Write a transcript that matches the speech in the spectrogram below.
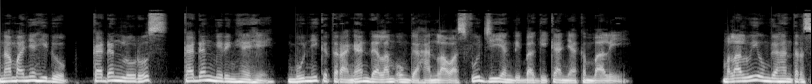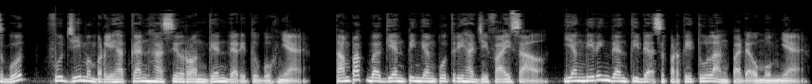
Namanya hidup, kadang lurus, kadang miring hehe, bunyi keterangan dalam unggahan lawas Fuji yang dibagikannya kembali. Melalui unggahan tersebut, Fuji memperlihatkan hasil rongen dari tubuhnya. Tampak bagian pinggang Putri Haji Faisal, yang miring dan tidak seperti tulang pada umumnya.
